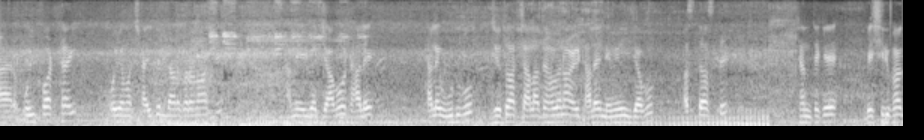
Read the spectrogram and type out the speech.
আর ওই পথটাই ওই আমার সাইকেল দাঁড় করানো আছে। আমি এইবার যাব ঢালে। ঢালে উঠবো। যেহেতু আর চালাতে হবে না, ওই ঢালে নেমেই যাব আস্তে আস্তে। এখান থেকে বেশিরভাগ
